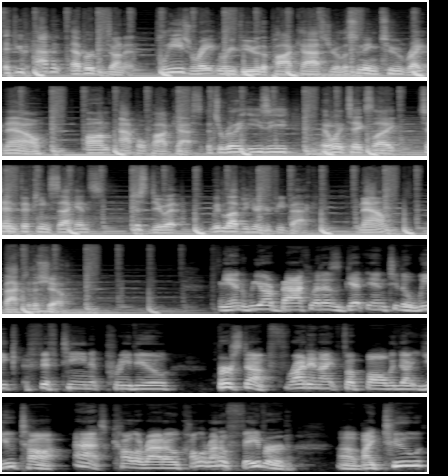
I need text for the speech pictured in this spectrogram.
If you haven't ever done it, please rate and review the podcast you're listening to right now on Apple Podcasts. It's really easy. It only takes like 10, 15 seconds. Just do it. We'd love to hear your feedback. Now, back to the show. And we are back. Let us get into the week 15 preview. First up, Friday night football. We've got Utah at Colorado. Colorado favored uh, by two.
